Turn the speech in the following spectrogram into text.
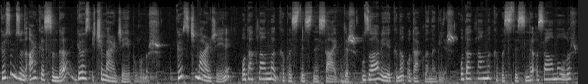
Gözümüzün arkasında göz içi merceği bulunur. Göz içi merceği odaklanma kapasitesine sahiptir. Uzağa ve yakına odaklanabilir. Odaklanma kapasitesinde azalma olur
